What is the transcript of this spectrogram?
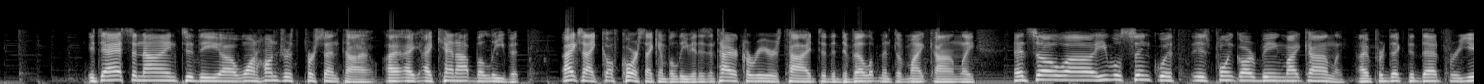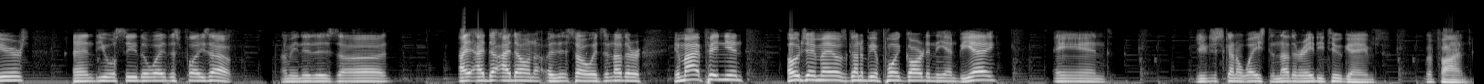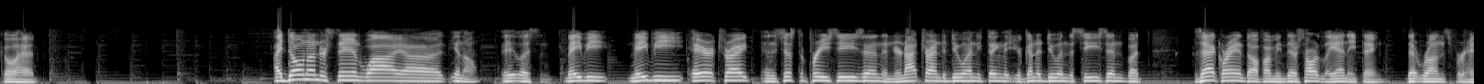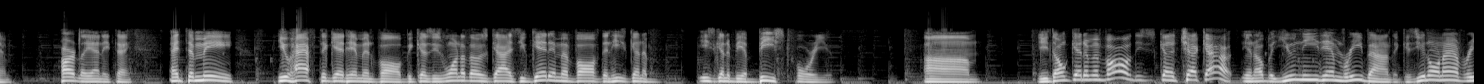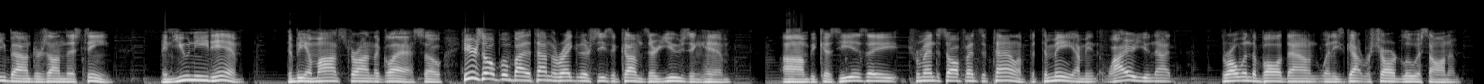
it's asinine to the uh, 100th percentile. I, I, I cannot believe it. Actually, I, of course I can believe it. His entire career is tied to the development of Mike Conley. And so uh, he will sink with his point guard being Mike Conley. I predicted that for years, and you will see the way this plays out. I mean, it is... Uh, I, I, I don't know. So it's another... In my opinion, O.J. Mayo is going to be a point guard in the NBA, and you're just going to waste another 82 games. But fine, go ahead. I don't understand why, uh, you know, hey, listen, maybe maybe Eric's right, and it's just a preseason, and you're not trying to do anything that you're going to do in the season, but Zach Randolph, I mean, there's hardly anything that runs for him. Hardly anything. And to me, you have to get him involved because he's one of those guys, you get him involved and he's going to he's going to be a beast for you. Um, you don't get him involved, he's just going to check out, you know, but you need him rebounding because you don't have rebounders on this team. And you need him to be a monster on the glass. So here's hoping by the time the regular season comes, they're using him um, because he is a tremendous offensive talent. But to me, I mean, why are you not throwing the ball down when he's got Rashard Lewis on him?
